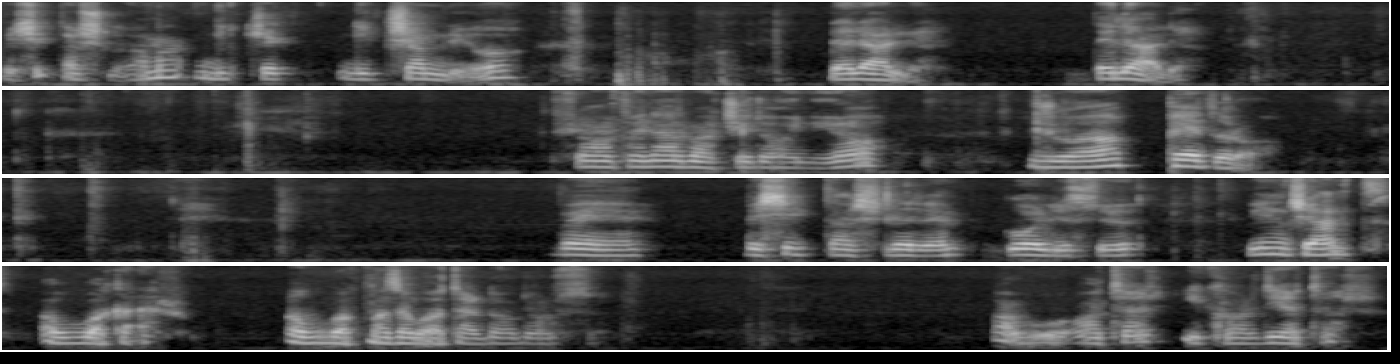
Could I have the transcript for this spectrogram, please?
Beşiktaşlı ama gidecek gideceğim diyor. Delali. Delali. Şu an Fenerbahçe'de oynuyor. Joao Pedro. Ve Beşiktaşların golcüsü Vincent Abubakar. Abu bakmaz Abu atar daha doğrusu. Abu atar, Icardi atar.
